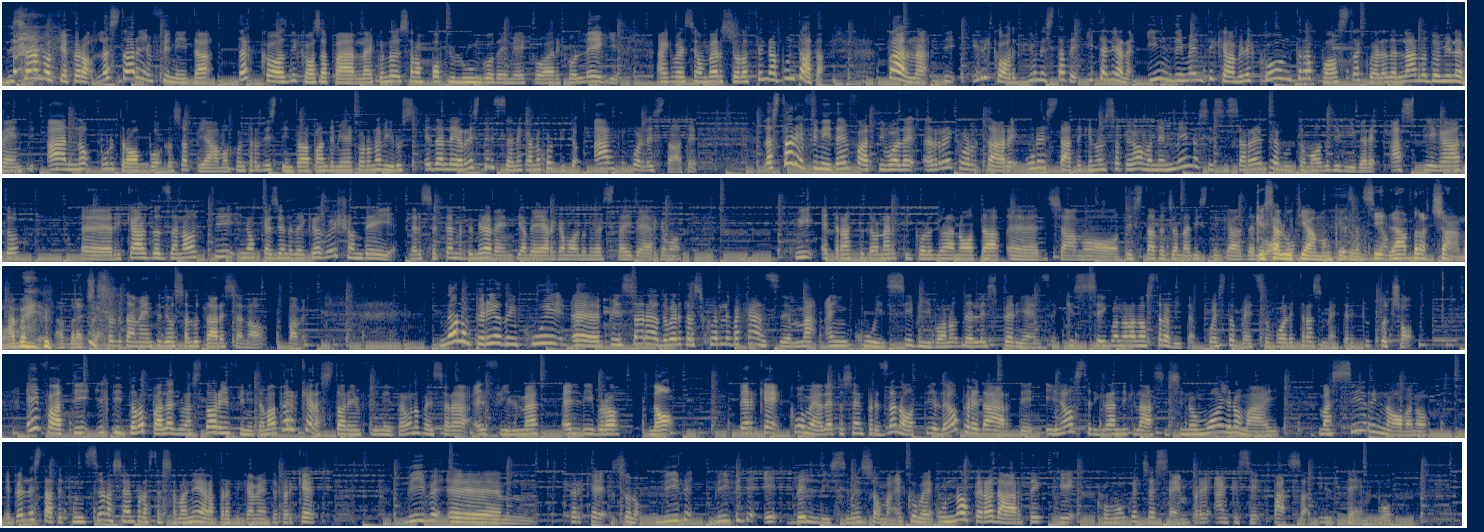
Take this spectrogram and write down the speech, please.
Diciamo che però la storia è infinita. Da cosa, di cosa parla? Ecco, noi sarà un po' più lungo dei miei cari colleghi, anche perché siamo verso la fine della puntata. Parla di ricordi di un'estate italiana indimenticabile contrapposta a quella dell'anno 2020, anno purtroppo, lo sappiamo, contraddistinto dalla pandemia del coronavirus e dalle restrizioni che hanno colpito anche quell'estate. La storia infinita infatti vuole ricordare un'estate che non sapevamo nemmeno se si sarebbe avuto modo di vivere, ha spiegato eh, Riccardo Zanotti in occasione del Graduation Day del settembre 2020 a Bergamo, all'Università di Bergamo. Qui è tratto da un articolo di una nota, eh, diciamo, testata giornalistica del Che salutiamo anche Che lui. Sì, la abbracciamo. Vabbè. anche, abbracciamo. Assolutamente, devo salutare, se no, vabbè. Non un periodo in cui eh, pensare a dover trascorrere le vacanze, ma in cui si vivono delle esperienze che seguono la nostra vita. Questo pezzo vuole trasmettere tutto ciò. E infatti il titolo parla di una storia infinita. Ma perché la storia infinita? Uno penserà è il film, è il libro? No. Perché, come ha detto sempre Zanotti, le opere d'arte e i nostri grandi classici non muoiono mai, ma si rinnovano. E per l'estate funziona sempre alla stessa maniera, praticamente, perché vive. ehm, perché sono vive, vivide e bellissime. Insomma, è come un'opera d'arte che comunque c'è sempre, anche se passa il tempo.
